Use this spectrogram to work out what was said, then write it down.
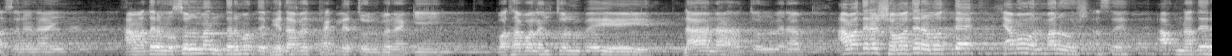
আছে না নাই? আমাদের মুসলমানদের মধ্যে ভেদাভেদ থাকলে চলবে নাকি? কথা বলেন, চলবে? না না, চলবে না। আমাদের সমাজের মধ্যে এমন মানুষ আছে, আপনাদের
